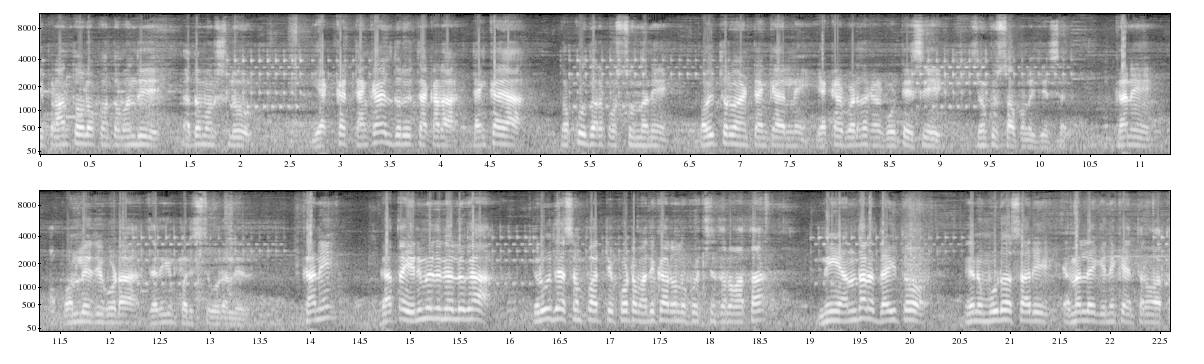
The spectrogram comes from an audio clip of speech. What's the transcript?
ఈ ప్రాంతంలో కొంతమంది పెద్ద మనుషులు ఎక్కడ టెంకాయలు దొరికితే అక్కడ టెంకాయ తక్కువ ధరకు వస్తుందని పవిత్రమైన టెంకాయల్ని ఎక్కడ పెడితే అక్కడ కొట్టేసి శంకుస్థాపనలు చేశారు. కానీ ఆ పనులేది కూడా జరిగిన పరిస్థితి కూడా లేదు. కానీ గత ఎనిమిది నెలలుగా తెలుగుదేశం పార్టీ కూటమి అధికారంలోకి వచ్చిన తర్వాత మీ అందరి దయతో నేను మూడోసారి ఎమ్మెల్యేకి ఎన్నికైన తర్వాత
